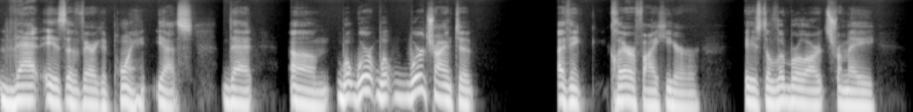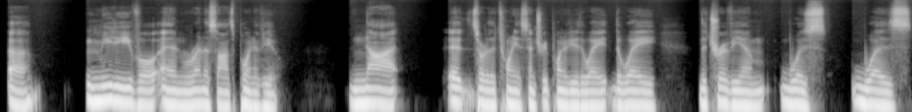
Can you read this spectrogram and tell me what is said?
that is a very good point. Yes, that um, what we're what we're trying to, I think, clarify here is the liberal arts from a uh, medieval and Renaissance point of view, not uh, sort of the 20th century point of view. The way the way the trivium was was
